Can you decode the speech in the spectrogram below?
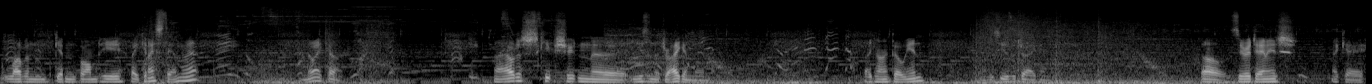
loving getting bombed here. Wait, can I stand that? No, I can't. I'll just keep shooting the using the dragon then. I can't go in. Just use the dragon. Oh, zero damage. Okay.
